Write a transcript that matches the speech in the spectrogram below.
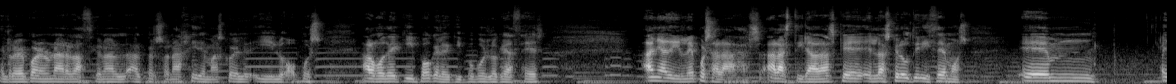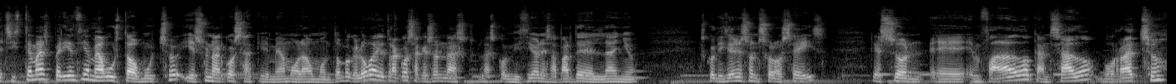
El rollo de poner una relación al, personaje y demás. y luego, pues, algo de equipo, que el equipo, pues lo que hace es añadirle pues a las, a las tiradas que, en las que lo utilicemos. Em, el sistema de experiencia me ha gustado mucho y es una cosa que me ha molado un montón, porque luego hay otra cosa que son las, condiciones, aparte del daño. Las condiciones son solo seis, que son eh, enfadado, cansado, borracho,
